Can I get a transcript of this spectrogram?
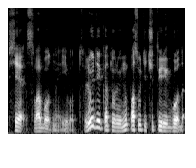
все свободны. И вот люди, которые, ну, по сути, 4 года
